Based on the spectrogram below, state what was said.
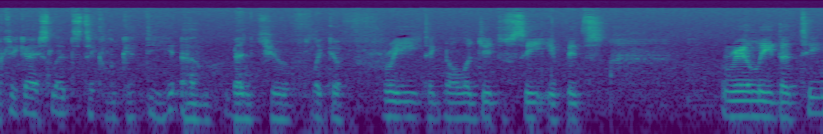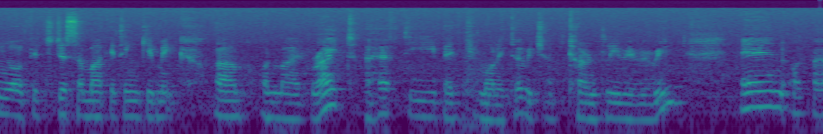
Okay guys, let's take a look at the um, BenQ Flicker free technology to see if it's really the thing or if it's just a marketing gimmick. Um, on my right, I have the BenQ monitor which I'm currently reviewing and on my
